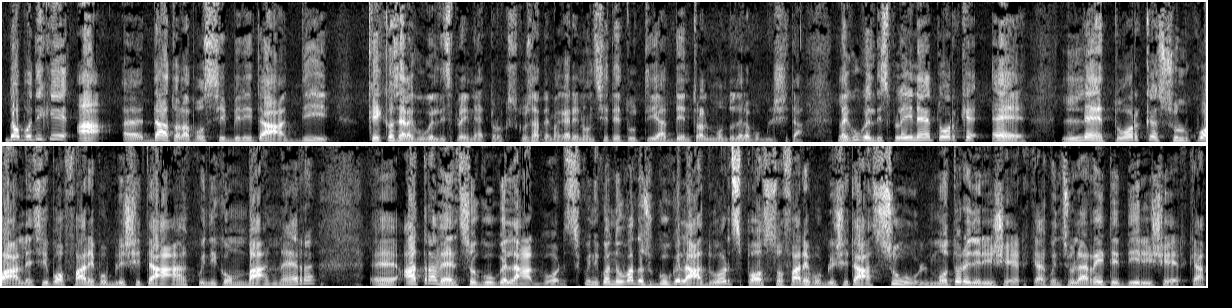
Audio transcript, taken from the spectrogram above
Dopodiché ha eh, dato la possibilità di che cos'è la Google Display Network? Scusate, magari non siete tutti addentro al mondo della pubblicità. La Google Display Network è il network sul quale si può fare pubblicità, quindi con banner eh, attraverso Google AdWords. Quindi quando vado su Google AdWords posso fare pubblicità sul motore di ricerca, quindi sulla rete di ricerca,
